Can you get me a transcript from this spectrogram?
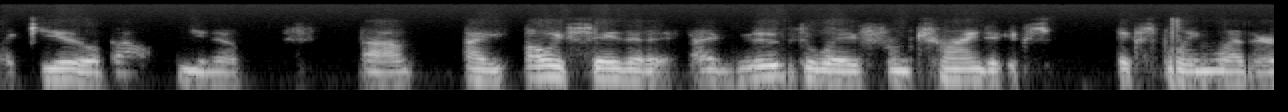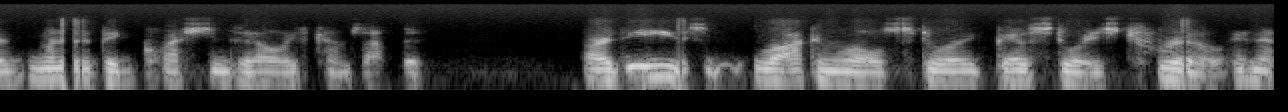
like you about you know. Uh, I always say that I've moved away from trying to ex- explain whether one of the big questions that always comes up is are these rock and roll story ghost stories true? And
